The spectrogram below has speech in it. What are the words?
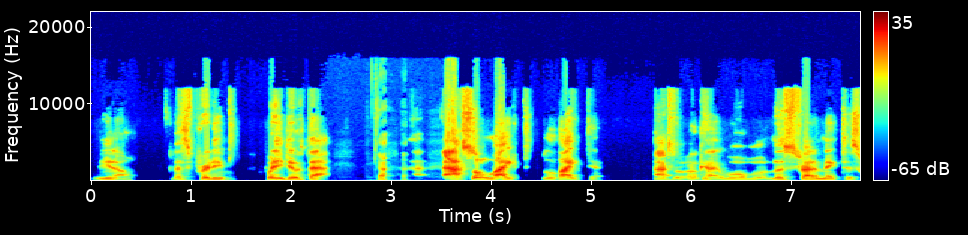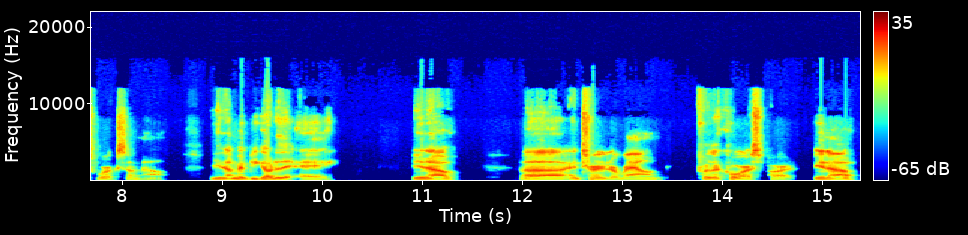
you know, that's pretty what do you do with that? Axl liked liked it. Axl, okay, well, let's try to make this work somehow. You know, maybe go to the A, you know, uh, and turn it around for the chorus part, you know.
